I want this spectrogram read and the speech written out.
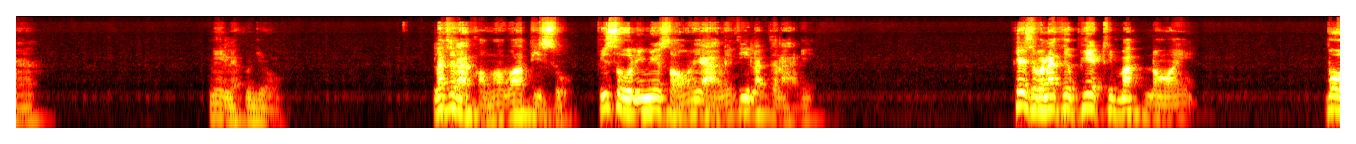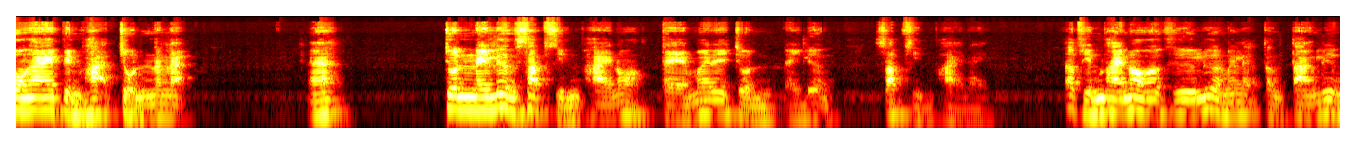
นะนี่แหละคุณโยมลักษณะของคำว่าพิสูพิสูนี่มีสองอย่างในที่ลักษณะนี้ เพศสมณะคือเพศที่มักน้อยโบง่ายเป็นพระจนนั่นแหละอะ จนในเรื่องทรัพย์สินภายนอก แต่ไม่ได้จนในเรื่องทรัพย์สินภายใน ทรัพย์สินภายนอกก็คือเรื่องนั่นแหละต่าง ๆ เรื่อง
